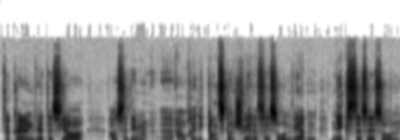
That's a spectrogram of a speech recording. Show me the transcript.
Für Köln wird es ja außerdem äh, auch eine ganz, ganz schwere Saison werden. Nächste Saison.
